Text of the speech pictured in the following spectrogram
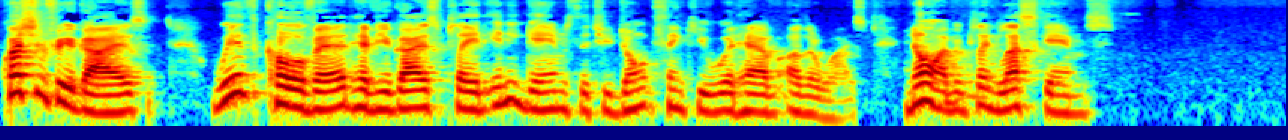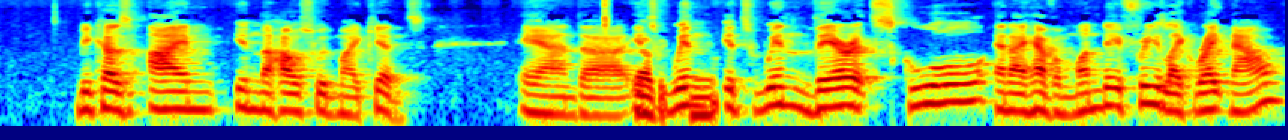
Question for you guys. With COVID, have you guys played any games that you don't think you would have otherwise? No, I've been playing less games because I'm in the house with my kids. And uh, it's when it's when they're at school and I have a Monday free, like right now,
